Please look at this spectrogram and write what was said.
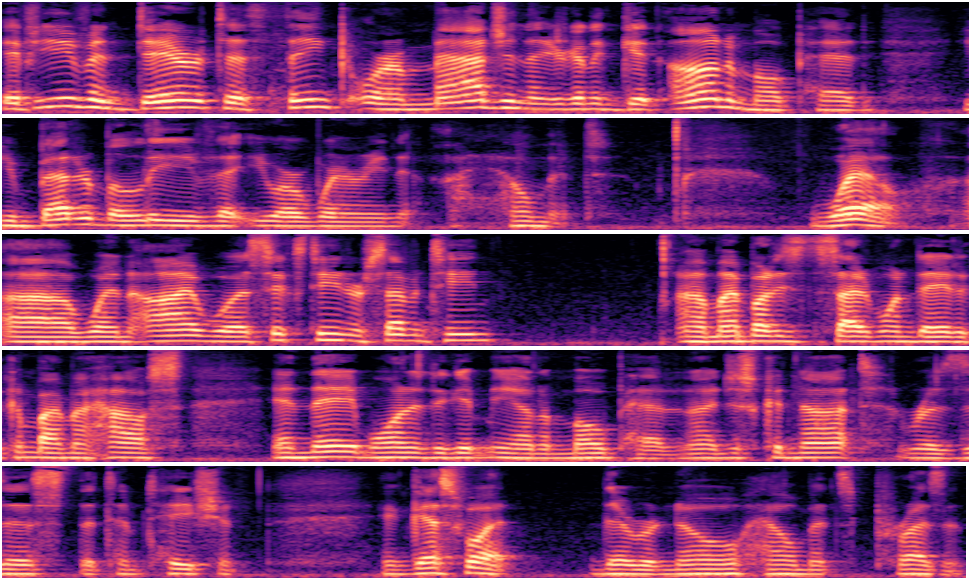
if you even dare to think or imagine that you're going to get on a moped, you better believe that you are wearing a helmet. Well, uh, when I was 16 or 17, uh, my buddies decided one day to come by my house and they wanted to get me on a moped, and I just could not resist the temptation. And guess what? There were no helmets present.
